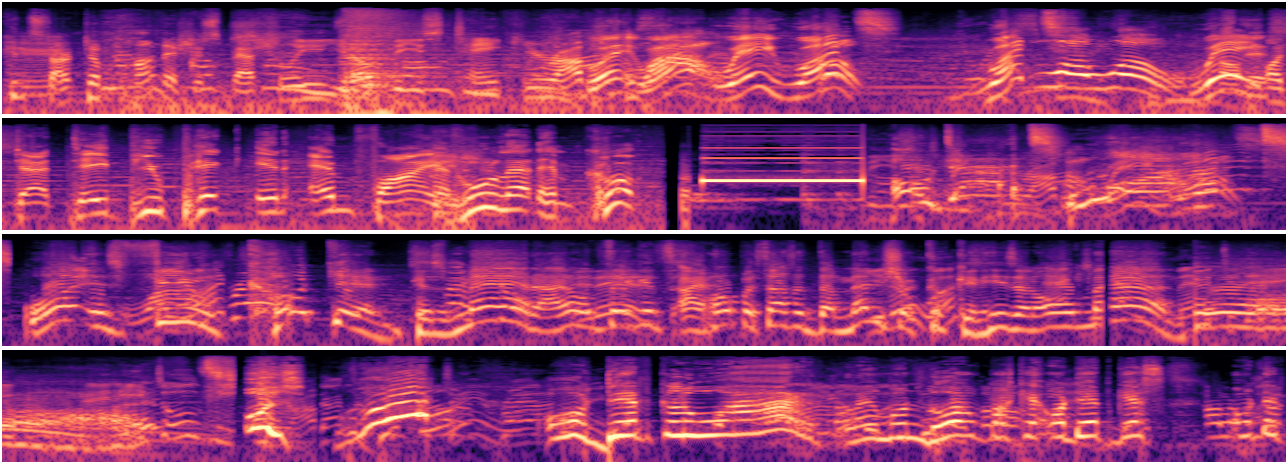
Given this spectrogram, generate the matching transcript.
can start to punish, especially, you know, these tankier options. Wait, wow, wait, what? What? Whoa, whoa! Wait. On that debut pick in M5. And who let him cook? Oh, Dad! What? What is Pheww cooking? Because, man, I don't It think is. it's. I hope it's not the dementia You know cooking. He's an old man. today, and he told me. Uish! What? Odet keluar. Lemon doang pakai Odet, guys. Odet.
